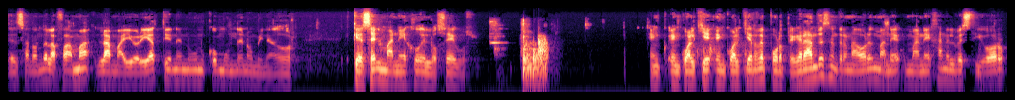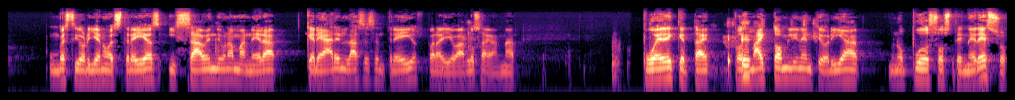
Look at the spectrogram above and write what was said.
el Salón de la Fama, la mayoría tienen un común denominador, que es el manejo de los egos. En, cualquier, en cualquier deporte, grandes entrenadores manejan el vestidor, un vestidor lleno de estrellas y saben de una manera crear enlaces entre ellos para llevarlos a ganar. Puede que pues Mike Tomlin en teoría no pudo sostener eso.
